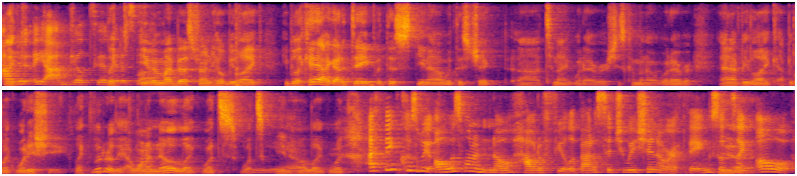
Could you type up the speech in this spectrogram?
I do. Yeah, I'm guilty of like it as well. even my best friend he'll be like he'd be like hey i got a date with this you know with this chick uh, tonight whatever she's coming over whatever and i'd be like i'd be like what is she like literally i want to know like what's what's you know like what I think because we always want to know how to feel about a situation or a thing. So it's Yeah. like, oh,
